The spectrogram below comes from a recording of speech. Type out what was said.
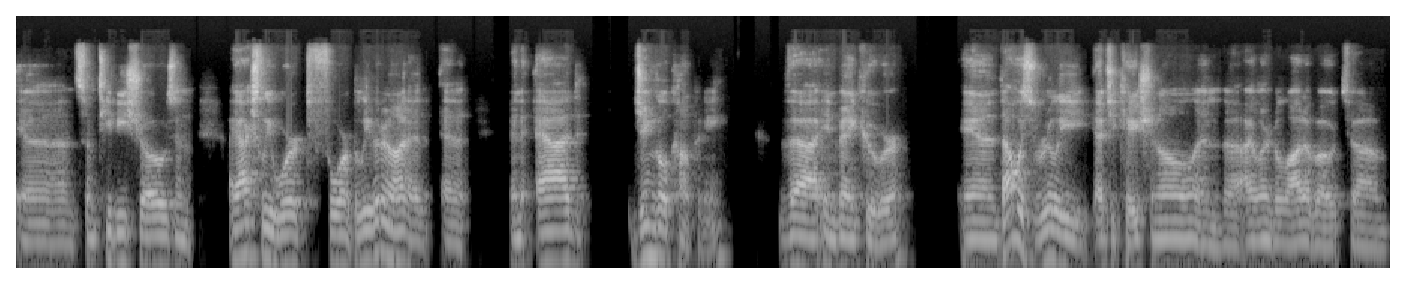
and some TV shows and I actually worked for, believe it or not, an, ad jingle company that in Vancouver, and that was really educational, and uh, I learned a lot about, um,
